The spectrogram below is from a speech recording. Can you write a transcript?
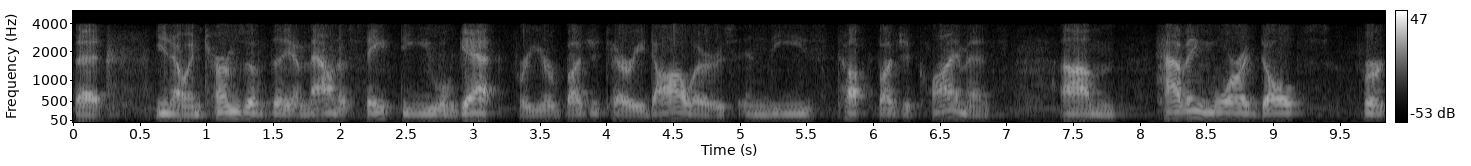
that you know in terms of the amount of safety you will get for your budgetary dollars in these tough budget climates um, having more adults for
